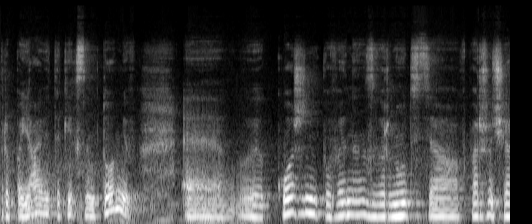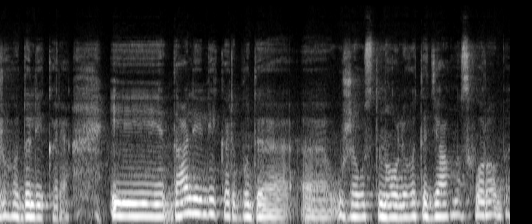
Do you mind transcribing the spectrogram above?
При появі таких симптомів е, кожен повинен звернутися в першу чергу до лікаря. І далі лікар буде е, уже установлювати діагноз хвороби,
